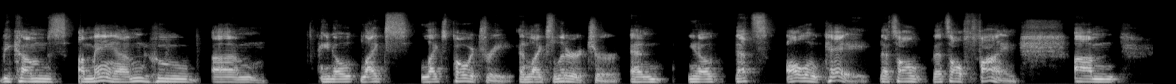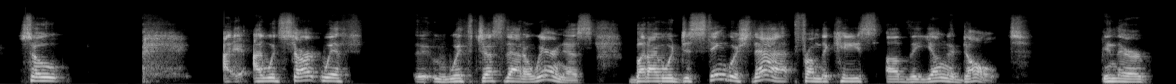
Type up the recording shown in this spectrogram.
becomes a man who um, you know likes likes poetry and likes literature. And you know that's all okay. That's all that's all fine. Um, so I, I would start with with just that awareness but i would distinguish that from the case of the young adult in their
